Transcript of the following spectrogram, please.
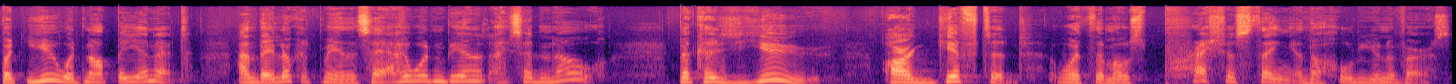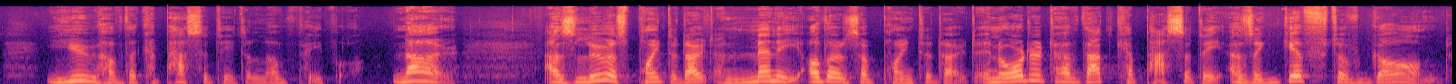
but you would not be in it. And they look at me and they say, I wouldn't be in it. I said, no, because you are gifted with the most precious thing in the whole universe. You have the capacity to love people. Now, as Lewis pointed out, and many others have pointed out, in order to have that capacity as a gift of God,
